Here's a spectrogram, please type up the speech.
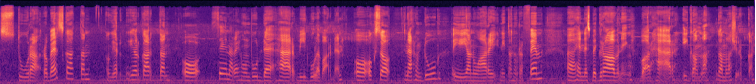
Stora Robertsgatan och Görgatan och senare hon bodde här vid Boulevarden. Och också när hon dog i januari 1905, uh, eh, hennes begravning var här i gamla, gamla kyrkan.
